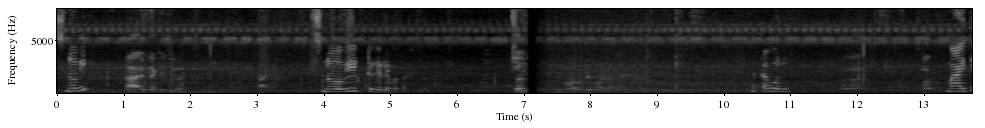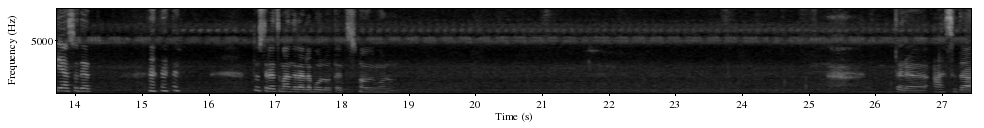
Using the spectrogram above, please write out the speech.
स्नोवी काय ब्लॅक झिरो स्नोवी कुठे गेले बघा. नका बोलू. माहिती असू द्यात. दुसऱ्याच मांजराला बोलवतात स्नोवी म्हणून. तर आज सुद्धा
